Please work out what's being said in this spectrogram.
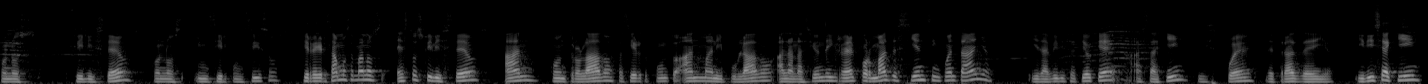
Con los filisteos, con los incircuncisos. Si regresamos, hermanos, estos filisteos han controlado hasta cierto punto, han manipulado a la nación de Israel por más de 150 años. Y David dice, tío, ¿qué? Hasta aquí. Y fue detrás de ellos. Y dice aquí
